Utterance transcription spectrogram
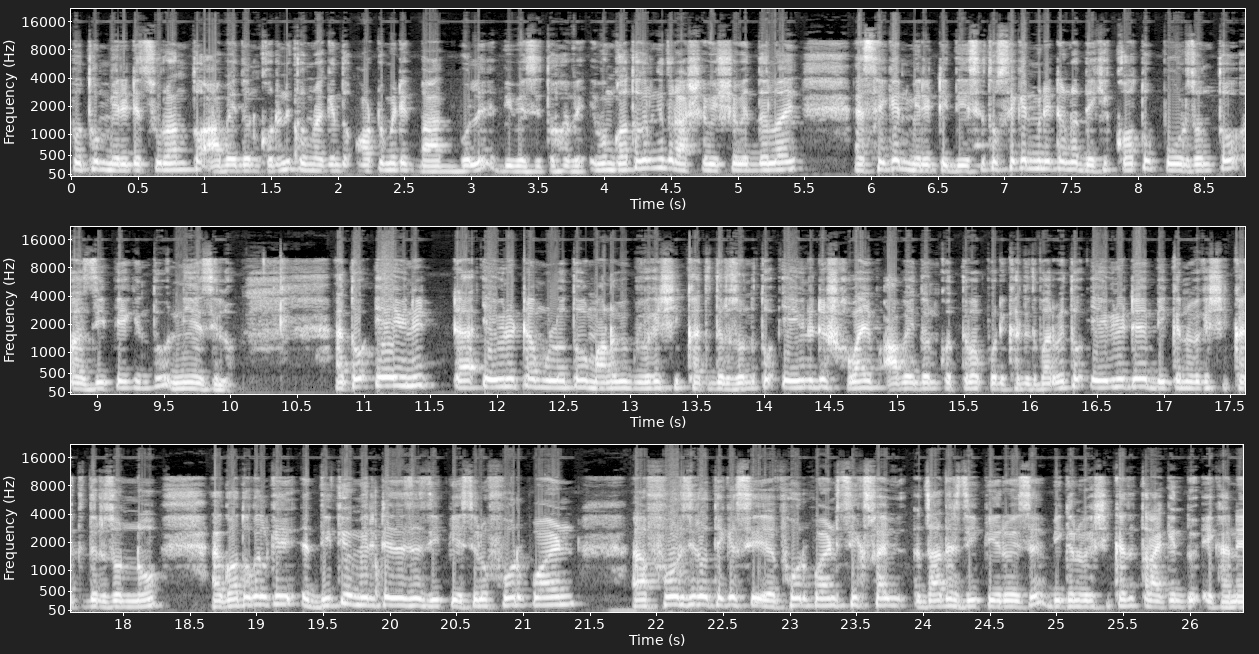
প্রথম মেরিটে চূড়ান্ত আবেদন করেনি, তোমরা কিন্তু অটোমেটিক বাদ বলে বিবেচিত হবে। এবং গতকাল কিন্তু রাজশাহী বিশ্ববিদ্যালয় সেকেন্ড মেরিটটি দিয়েছে। তো সেকেন্ড মেরিট আমরা দেখি কত পর্যন্ত জিপিএ কিন্তু নিয়েছিল। তো এই ইউনিট এই ইউনিটটা মূলত মানবিক বিভাগের শিক্ষার্থীদের জন্য। তো এই ইউনিটে সবাই আবেদন করতে বা পরীক্ষা দিতে পারবে। তো এই ইউনিটে বিজ্ঞান বিভাগের শিক্ষার্থীদের জন্য গতকালকে দ্বিতীয় মেরিটে যে জিপিএ ছিল ফোর পয়েন্ট ফোর জিরো থেকে ফোর পয়েন্ট সিক্স ফাইভ যাদের জিপিএ রয়েছে, বিজ্ঞান বিভাগের শিক্ষার্থী, তারা কিন্তু এখানে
